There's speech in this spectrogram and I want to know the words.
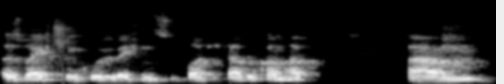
Also es war echt schon cool, welchen Support ich da bekommen habe. Ähm,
